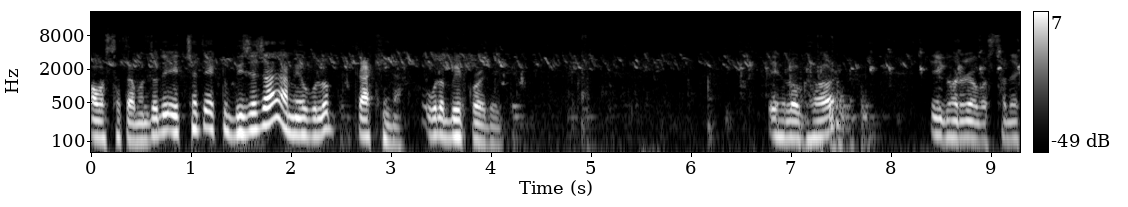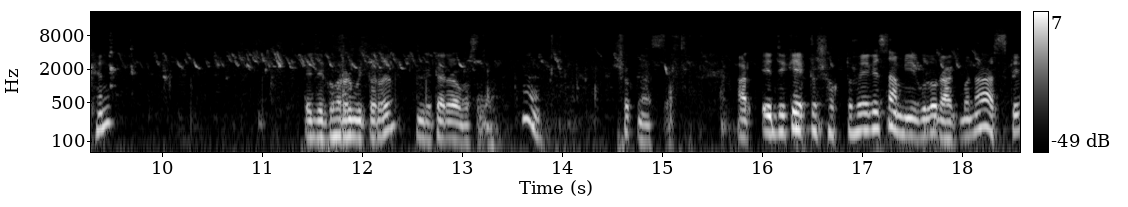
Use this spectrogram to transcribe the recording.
অবস্থা তেমন। যদি ইচ্ছাতে একটু ভিজে যায়, আমি ওগুলো রাখি না। ওগুলো বের করে দিই। এই হলো ঘর। এই ঘরের অবস্থা দেখেন। এই যে ঘরের ভিতরে লিটারের অবস্থা। হ্যাঁ শুকনো আছে। আর এদিকে একটু শক্ত হয়ে গেছে, আমি এগুলো রাখব না। আজকে,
